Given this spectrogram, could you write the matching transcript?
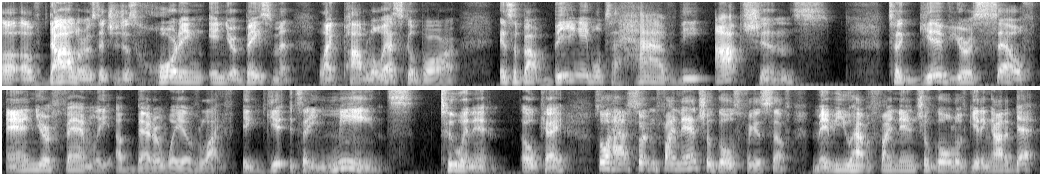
of dollars that you're just hoarding in your basement like Pablo Escobar. It's about being able to have the options to give yourself and your family a better way of life. It get it's a means to an end, okay? So have certain financial goals for yourself. Maybe you have a financial goal of getting out of debt.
